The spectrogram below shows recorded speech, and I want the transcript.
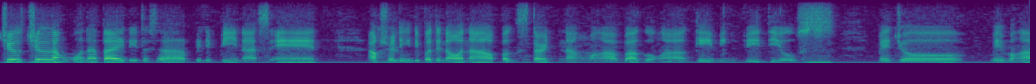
chill-chill lang muna tayo dito sa Pilipinas. And, actually, hindi pa din ako nakakapag-start ng mga bagong ah, gaming videos. Medyo may mga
